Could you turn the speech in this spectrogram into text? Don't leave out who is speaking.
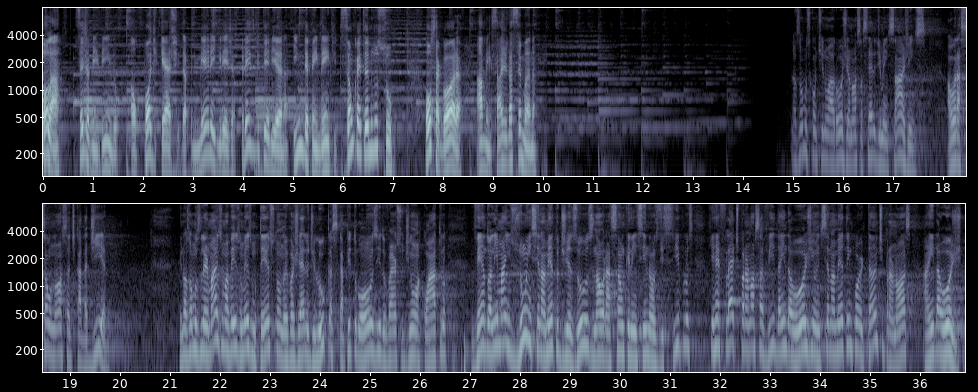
Speaker 1: Olá, seja bem-vindo ao podcast da Primeira Igreja Presbiteriana Independente de São Caetano do Sul. Ouça agora a mensagem da semana.
Speaker 2: Nós vamos continuar hoje a nossa série de mensagens, a oração nossa de cada dia. E nós vamos ler mais uma vez o mesmo texto no Evangelho de Lucas, capítulo 11, do verso de 1 a 4, vendo ali mais um ensinamento de Jesus na oração que ele ensina aos discípulos, que reflete para a nossa vida ainda hoje, um ensinamento importante para nós ainda hoje.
